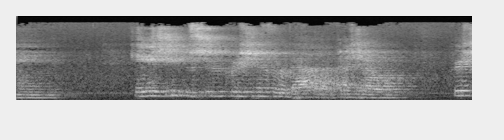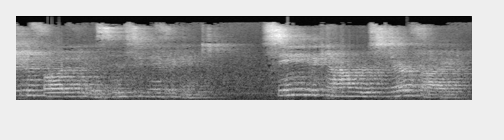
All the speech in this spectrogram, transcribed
name. Keshi pursued Krishna for battle, Ajo. Krishna thought of him as insignificant. Seeing the cowards terrified,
